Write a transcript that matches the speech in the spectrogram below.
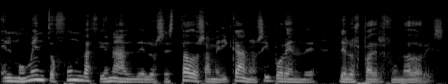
el momento fundacional de los estados americanos y por ende de los padres fundadores.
